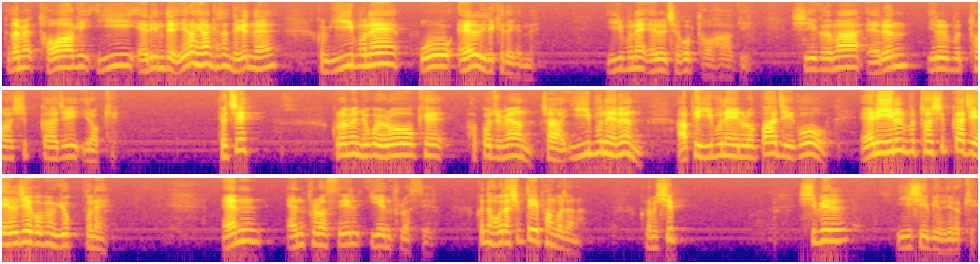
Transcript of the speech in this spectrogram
그다음에 더하기 2L인데 얘랑 얘랑 계산 되겠네. 그럼 2분의 5L 이렇게 되겠네. 2분의 L 제곱 더하기. 시그마 L은 1부터 10까지 이렇게. 됐지? 그러면 요거 요렇게 바꿔주면 자 2분의는 앞에 2분의 1로 빠지고 L이 1부터 10까지 L 제곱이면 6분의 N N 플러스 1 2N 플러스 1 근데 거기다 10 대입한 거잖아. 그러면 10 11 21 이렇게.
